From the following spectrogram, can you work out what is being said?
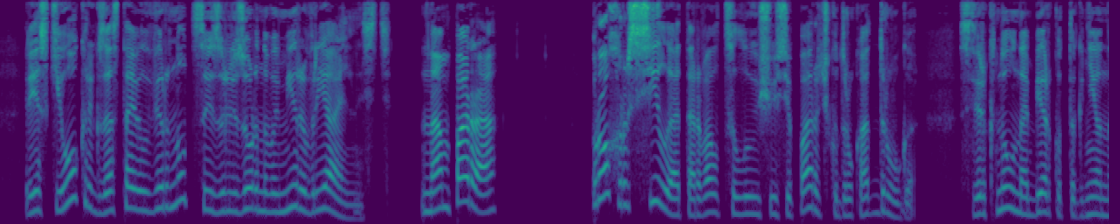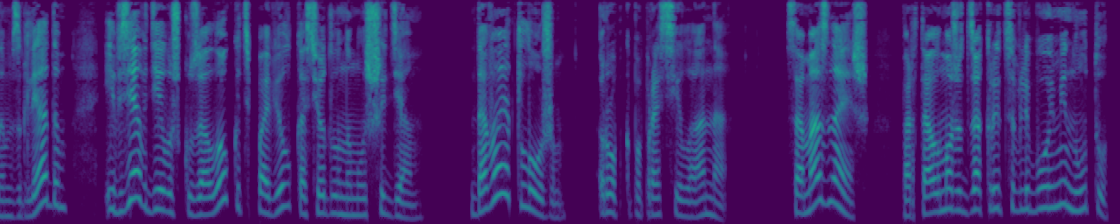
— резкий окрик заставил вернуться из иллюзорного мира в реальность. «Нам пора!» Прохор силой оторвал целующуюся парочку друг от друга, сверкнул на Беркута гневным взглядом и, взяв девушку за локоть, повел к оседланным лошадям. «Давай отложим», — робко попросила она. «Сама знаешь, портал может закрыться в любую минуту.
